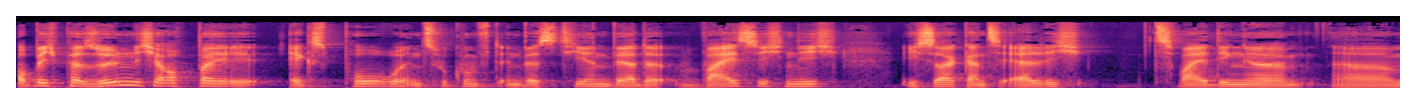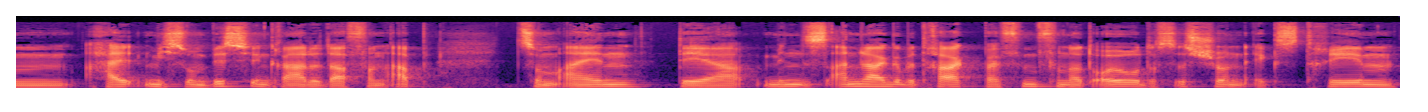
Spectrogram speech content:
Ob ich persönlich auch bei Exporo in Zukunft investieren werde, weiß ich nicht. Ich sage ganz ehrlich, zwei Dinge ähm, halten mich so ein bisschen gerade davon ab. Zum einen der Mindestanlagebetrag bei 500 Euro, das ist schon extrem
